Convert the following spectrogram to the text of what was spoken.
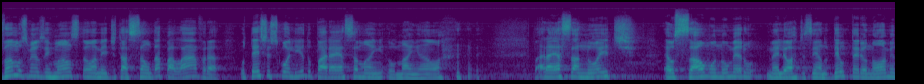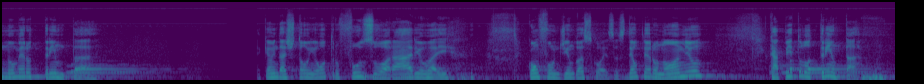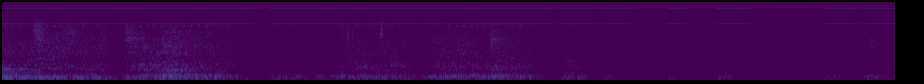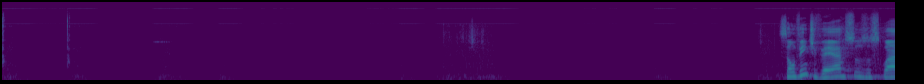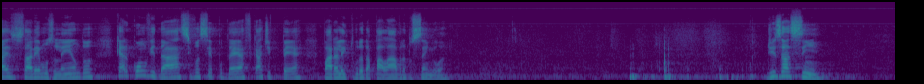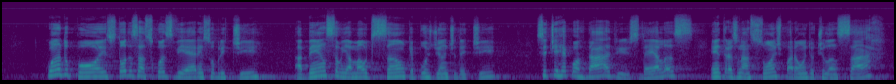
Vamos, meus irmãos, então, à meditação da palavra, o texto escolhido para essa manhã, manhã ó, para essa noite, é o Salmo número, melhor dizendo, Deuteronômio número 30. É que eu ainda estou em outro fuso horário aí, confundindo as coisas. Deuteronômio, capítulo 30. São 20 versos, os quais estaremos lendo. Quero convidar, se você puder, ficar de pé para a leitura da palavra do Senhor. Diz assim: Quando, pois, todas as coisas vierem sobre ti, a bênção e a maldição que é por diante de ti, se te recordares delas entre as nações para onde eu te lançar,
